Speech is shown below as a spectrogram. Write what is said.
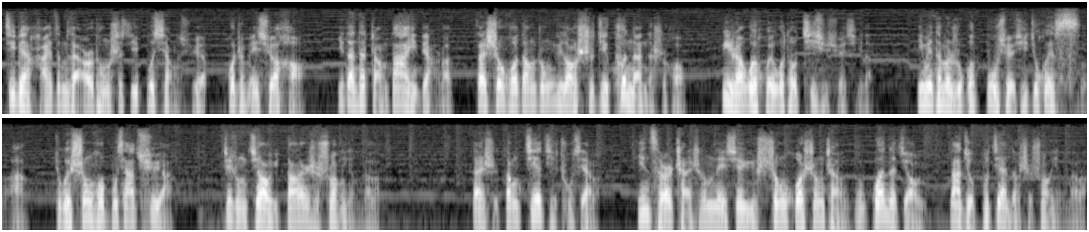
即便孩子们在儿童时期不想学或者没学好，一旦他长大一点了，在生活当中遇到实际困难的时候，必然会回过头继续学习的，因为他们如果不学习就会死啊，就会生活不下去啊。这种教育当然是双赢的了。但是当阶级出现了，因此而产生的那些与生活生产无关的教育，那就不见得是双赢的了。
